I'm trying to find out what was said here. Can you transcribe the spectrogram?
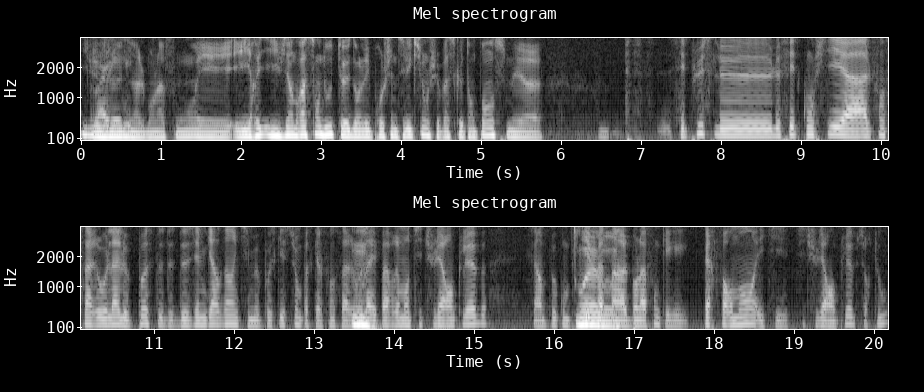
Il est jeune, Alban Lafont, et, il, il, viendra sans doute dans les prochaines sélections. Je sais pas ce que tu en penses, mais c'est plus le, le, fait de confier à Alphonse Areola le poste de deuxième gardien qui me pose question parce qu'Alphonse Areola n'est mm. pas vraiment titulaire en club. C'est un peu compliqué face à Alban Lafont qui est performant et qui est titulaire en club surtout.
